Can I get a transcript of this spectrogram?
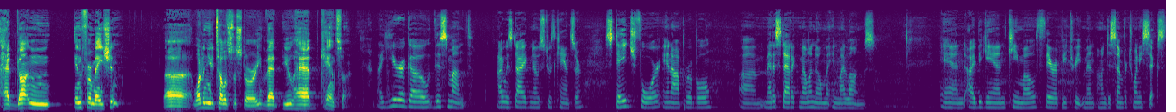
had gotten information. Uh, why don't you tell us the story that you had cancer? A year ago this month, I was diagnosed with cancer, stage four, inoperable um, metastatic melanoma in my lungs. And I began chemotherapy treatment on December 26th.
